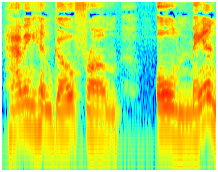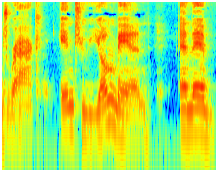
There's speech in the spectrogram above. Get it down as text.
having him go from old man Drac into young man and then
